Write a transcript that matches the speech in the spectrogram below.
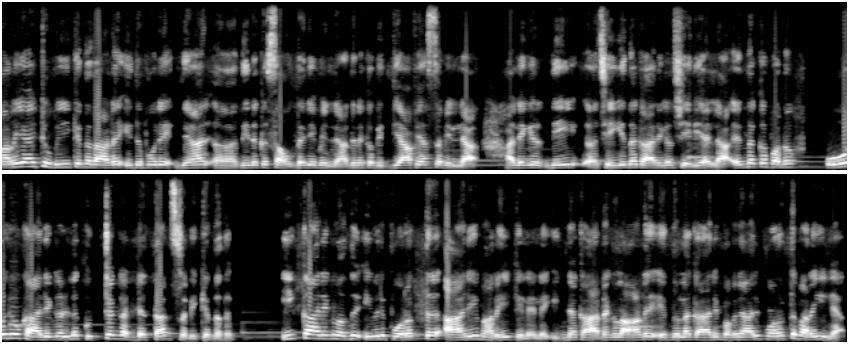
മറയായിട്ട് ഉപയോഗിക്കുന്നതാണ് ഇതുപോലെ ഞാൻ നിനക്ക് സൗന്ദര്യമില്ല നിനക്ക് വിദ്യാഭ്യാസമില്ല അല്ലെങ്കിൽ നീ ചെയ്യുന്ന കാര്യങ്ങൾ ശരിയല്ല എന്നൊക്കെ പറഞ്ഞു ഓരോ കാര്യങ്ങളിൽ കുറ്റം കണ്ടെത്താൻ ശ്രമിക്കുന്നത്. ഈ കാര്യങ്ങളൊന്നും ഇവർ പുറത്ത് ആരെയും അറിയിക്കില്ല അല്ലെ? ഇന്ന കാരണങ്ങളാണ് എന്നുള്ള കാര്യം അവരാരും പുറത്ത് പറയില്ല.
